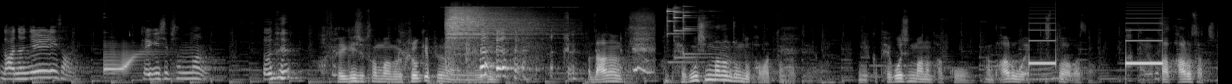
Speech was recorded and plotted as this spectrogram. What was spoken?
나는 1, 2, 3 123만 원. 너는? 123만 원을 그렇게 표현하는 요즘. 나는 한 150만 원 정도 받았던 것 같아요. 그러니까 150만 원 받고 그냥 바로 스토어 가서. 나 바로 샀죠.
